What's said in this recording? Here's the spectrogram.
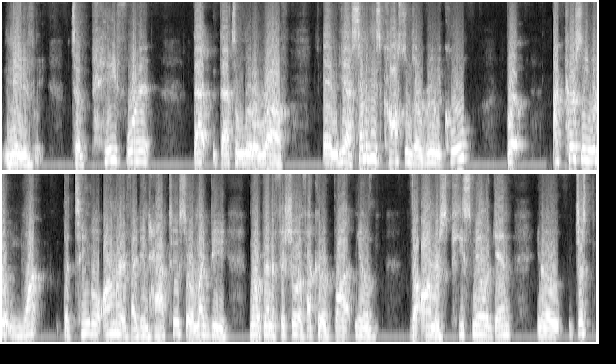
natively. To pay for it, that that's a little rough. And yeah, some of these costumes are really cool, but I personally wouldn't want the tingle armor if I didn't have to, so it might be more beneficial if I could have bought, you know, the armors piecemeal again. You know, just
